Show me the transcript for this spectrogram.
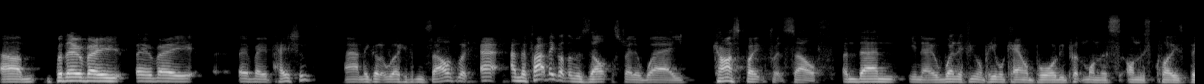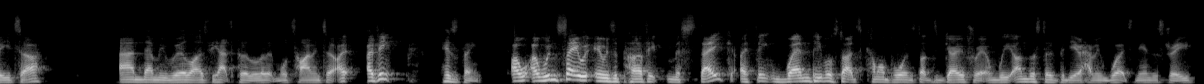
Um, but they were very, they were very, they were very patient, and they got it working for themselves. Like, and the fact they got the results straight away kind of spoke for itself. And then, you know, when a few more people came on board, we put them on this on this closed beta, and then we realized we had to put a little bit more time into it. I, I think here's the thing. I, I wouldn't say it was a perfect mistake. I think when people started to come on board and start to go for it, and we understood video having worked in the industry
